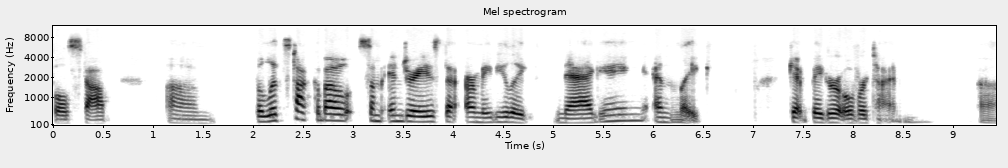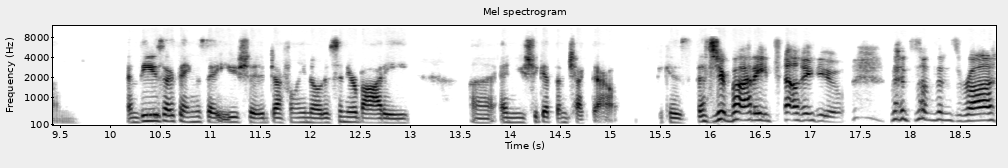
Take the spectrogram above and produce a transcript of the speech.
full stop. Um, but let's talk about some injuries that are maybe like nagging and like get bigger over time. Um, and these are things that you should definitely notice in your body uh, and you should get them checked out because that's your body telling you that something's wrong.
